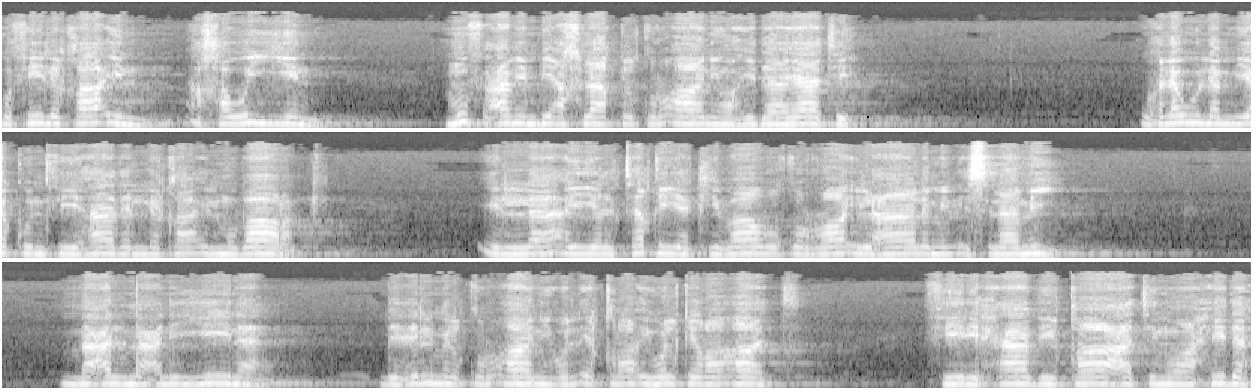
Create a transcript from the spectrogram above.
وفي لقاء أخوي مفعم بأخلاق القرآن وهداياته ولو لم يكن في هذا اللقاء المبارك إلا أن يلتقي كبار قراء العالم الإسلامي مع المعنيين بعلم القرآن والإقراء والقراءات في رحاب قاعة واحدة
